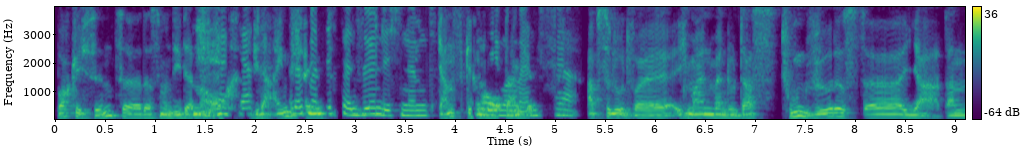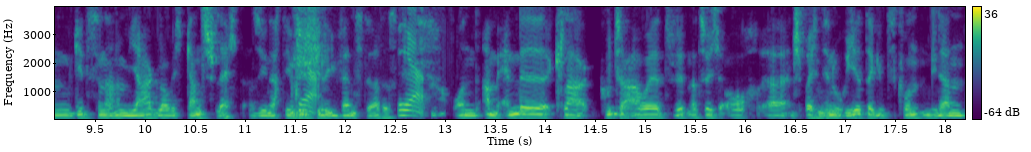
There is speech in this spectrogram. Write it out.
bockig sind, äh, dass man die dann auch wieder Und dass man einfängt. sich persönlich nimmt Ganz in genau, dem danke. Moment. Absolut, weil ich meine, wenn du das tun würdest, äh, ja, dann geht's dir nach einem Jahr, glaube ich, ganz schlecht. Also je nachdem, wie viele Events du hattest. ja, Und am Ende, klar, gute Arbeit wird natürlich auch äh, entsprechend honoriert. Da gibt's Kunden, die dann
